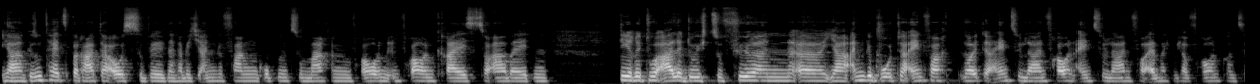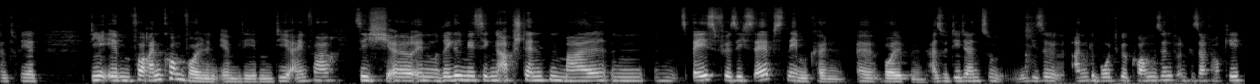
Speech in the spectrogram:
ja, Gesundheitsberater auszubilden. Dann habe ich angefangen, Gruppen zu machen, Frauen im Frauenkreis zu arbeiten die Rituale durchzuführen, äh, ja, Angebote einfach Leute einzuladen, Frauen einzuladen, vor allem habe ich mich auf Frauen konzentriert, die eben vorankommen wollen in ihrem Leben, die einfach sich äh, in regelmäßigen Abständen mal ein, ein Space für sich selbst nehmen können äh, wollten. Also die dann zu diese Angebote gekommen sind und gesagt okay,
